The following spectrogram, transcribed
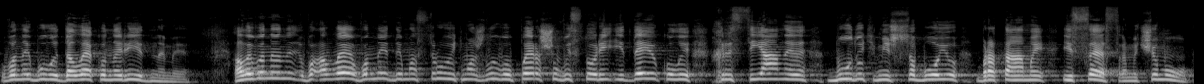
вони були далеко не рідними. Але вони, але вони демонструють, можливо, першу в історії ідею, коли християни будуть між собою братами і сестрами. Чому?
